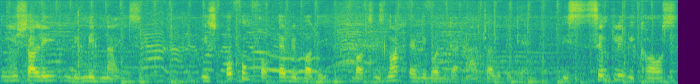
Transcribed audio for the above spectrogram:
usually in the midnight. It's open for everybody, but it's not everybody that can actually be there. It's simply because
